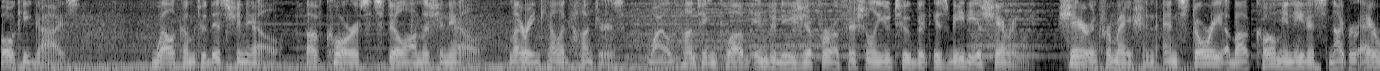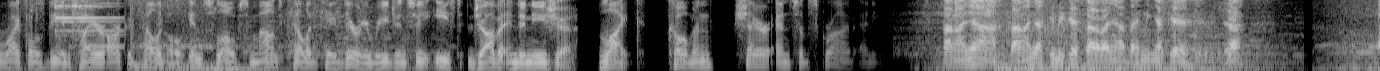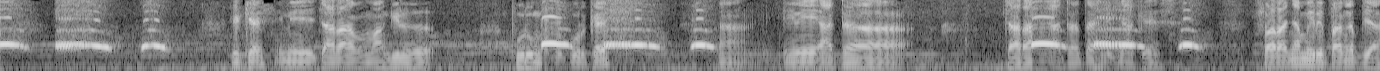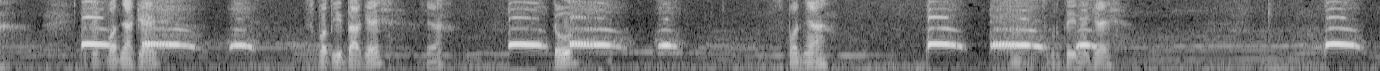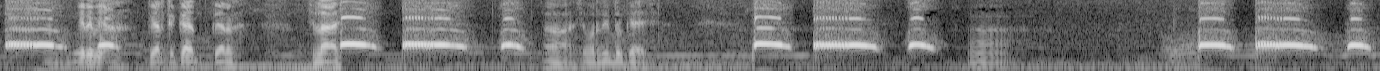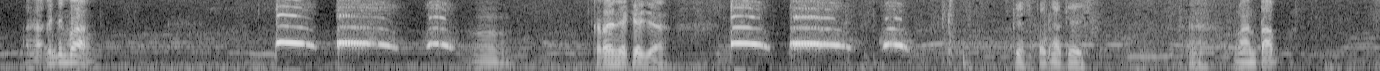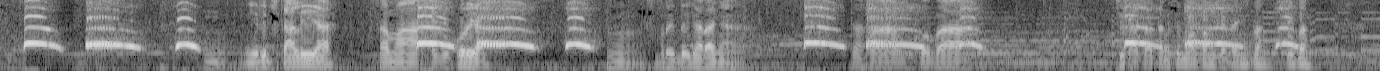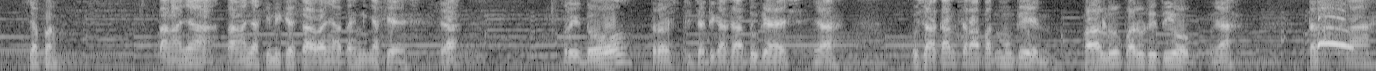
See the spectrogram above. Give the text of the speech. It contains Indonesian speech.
Okay guys. Welcome to this channel, of course still on the channel, Laring Kelad Hunters, Wild Hunting Club Indonesia for official YouTube it is media sharing, share information and story about Komunita sniper air rifles the entire archipelago in slopes Mount Kelad Kadiri Regency East Java Indonesia, like, comment, share and subscribe anyway. tangannya tangannya gini guys caranya tekniknya guys ya oke guys ini cara memanggil burung tekukur guys. Nah ini ada caranya ada tekniknya guys. Suaranya mirip banget ya. Spotnya guys. Spot kita guys ya. Tuh. Spotnya. Hmm, seperti ini guys. Mirip ya biar dekat biar jelas nah seperti itu guys. Nah. agak kenceng bang. Hmm. keren ya guys ya? Guys spotnya guys. Nah, mantap. Hmm, mirip sekali ya sama kukur ya. Hmm, seperti itu caranya udah bang. Kuku bang. Sudah datang semua bang. Katanya bang. Oke bang. Siap bang. Tangannya tangannya gini guys. Caranya tekniknya guys. Ya. Seperti itu. Terus dijadikan satu guys. Ya. Usahakan serapat mungkin. Baru baru ditiup ya. Tengah-tengah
